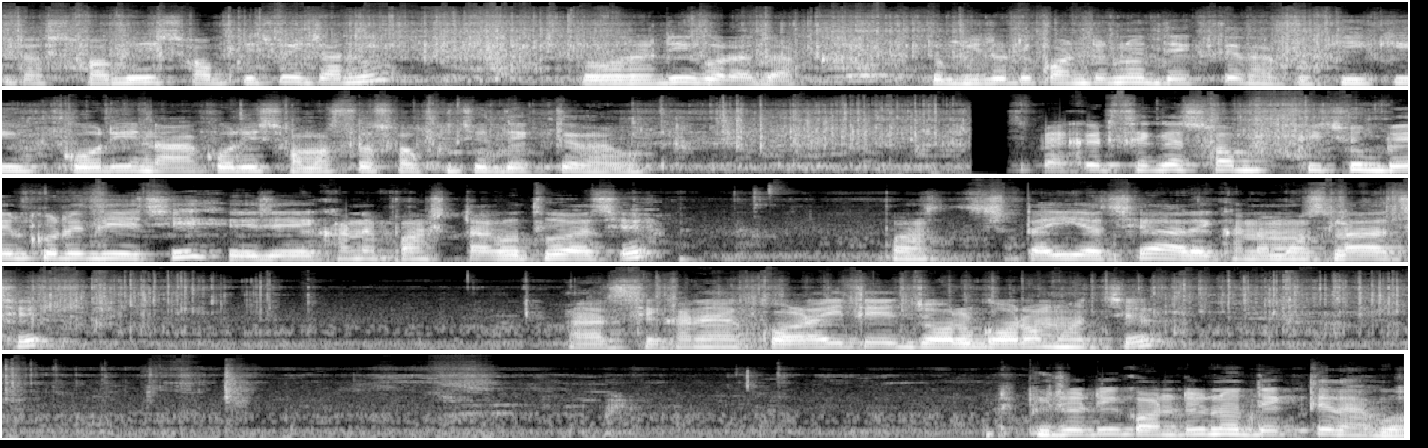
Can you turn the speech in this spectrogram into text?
এটা সবই সব কিছুই জানি, তো রেডি করা যাক। তো ভিডিওটি কন্টিনিউ দেখতে থাকো, কি কি করি, না করি, সমস্ত সব কিছু দেখতে থাকো। প্যাকেট থেকে সব কিছু বের করে দিয়েছি, এই যে এখানে পাঁচটা কথু আছে, পাঁচটাই আছে, আর এখানে মশলা আছে। আর সেখানে কড়াইতে জল গরম হচ্ছে। ভিডিওটি কন্টিনিউ দেখতে থাকো।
